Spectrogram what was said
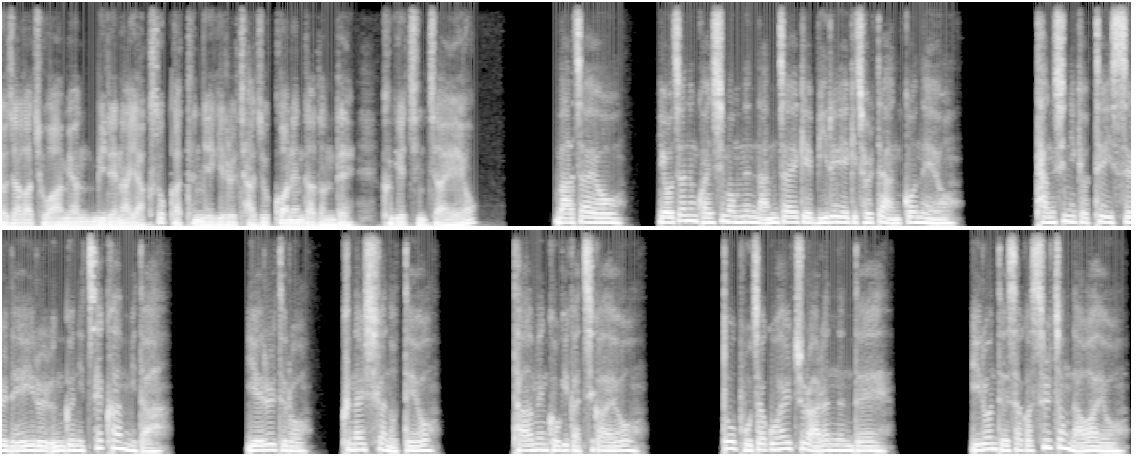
여자가 좋아하면 미래나 약속 같은 얘기를 자주 꺼낸다던데 그게 진짜예요? 맞아요. 여자는 관심 없는 남자에게 미래 얘기 절대 안 꺼내요. 당신이 곁에 있을 내일을 은근히 체크합니다. 예를 들어, 그날 시간 어때요? 다음엔 거기 같이 가요. 또 보자고 할 줄 알았는데, 이런 대사가 슬쩍 나와요.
